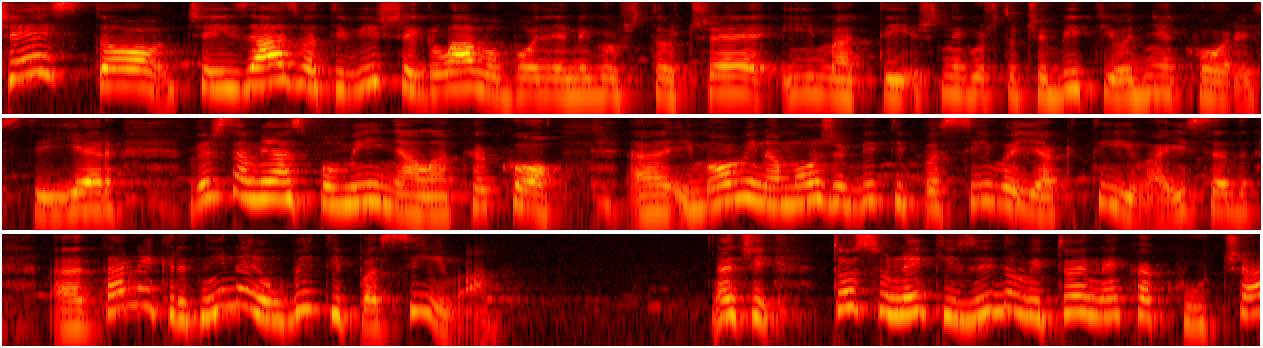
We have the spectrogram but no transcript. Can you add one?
često će izazvati više glavobolje nego što će imati, nego što će biti od nje koristi. Jer već sam ja spominjala kako imovina može biti pasiva i aktiva. I sad ta nekretnina je u biti pasiva. Znači, to su neki zidovi, to je neka kuća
